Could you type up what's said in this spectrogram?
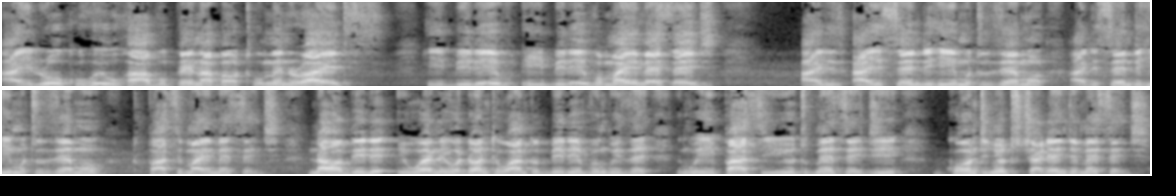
I look who have pain about human rights. He believe, he believe my message. I, I send him to them, I send him to them pass my message. Now, when you don't want to believe with we pass you to message, continue to challenge message.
